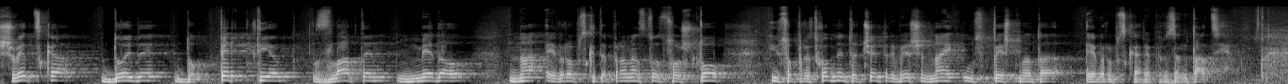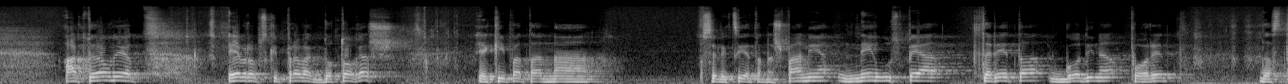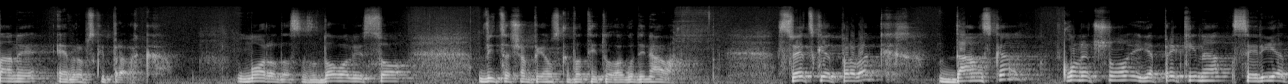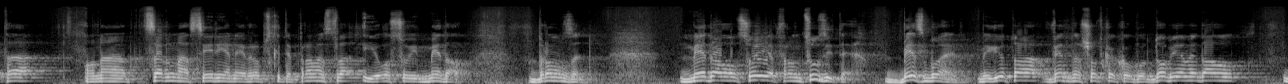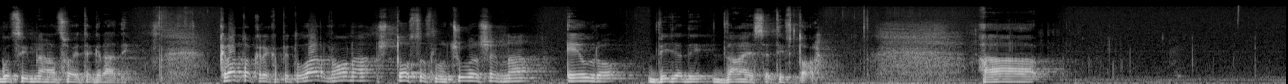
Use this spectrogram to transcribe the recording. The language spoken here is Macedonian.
Шведска дојде до петтиот златен медал на европските првенства, со што и со предходните четири беше најуспешната европска репрезентација. Актуелниот европски првак до тогаш, екипата на селекцијата на Шпанија не успеа трета година поред да стане европски првак. Мора да се задоволи со вице шампионската титула годинава. Светскиот првак Данска конечно ја прекина серијата она црна серија на европските првенства и освои медал, бронзен. Медал освоија французите, безбоен, меѓутоа веднаш откако го добија медал, го цимнаат своите гради. Краток рекапитулар на она што се случуваше на Евро 2022. А,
